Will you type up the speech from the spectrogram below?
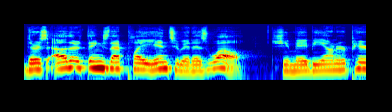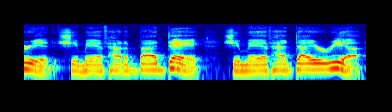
There's other things that play into it as well She may be on her period. She may have had a bad day. She may have had diarrhea,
